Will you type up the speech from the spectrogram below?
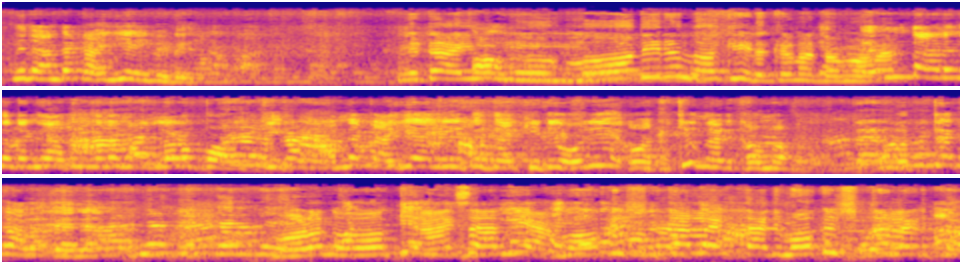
നീ എന്റെ കൈ അതിലിട് എന്നിട്ട് അതിന് മോതിരം നോക്കി എടുക്കണം കേട്ടോ മോളെ. എന്താണ് തുടങ്ങി അതിങ്ങനെ നല്ലോണം കുഴക്കി അന്ന് കൈ അതിലിട്ട് ഇതാക്കിയിട്ട് ഒരു ഒറ്റ എടുക്കുമ്പോ ഒറ്റ കള മോളെ നോക്കി. ആ സാറില്ല മോക്ക് ഇഷ്ടമുള്ള എടുത്താൽ മോക്ക് ഇഷ്ടമുള്ള എടുത്തോ?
